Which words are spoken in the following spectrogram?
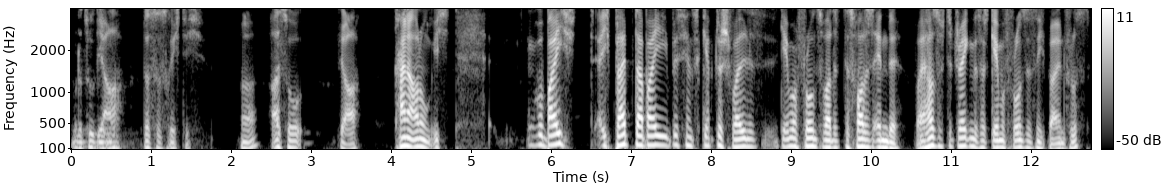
oder zugeben. Ja, das ist richtig. Ja, also, ja, keine Ahnung. Ich, wobei ich, ich bleib dabei ein bisschen skeptisch, weil Game of Thrones war das, das war das Ende. Bei House of the Dragon, das hat Game of Thrones jetzt nicht beeinflusst.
